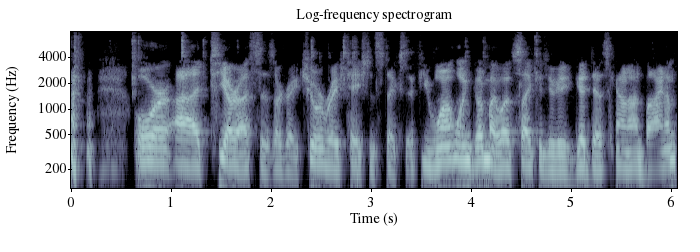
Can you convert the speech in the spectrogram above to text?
or uh, TRSs are great, short rotation sticks. If you want one, go to my website because you'll get a good discount on buying them.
